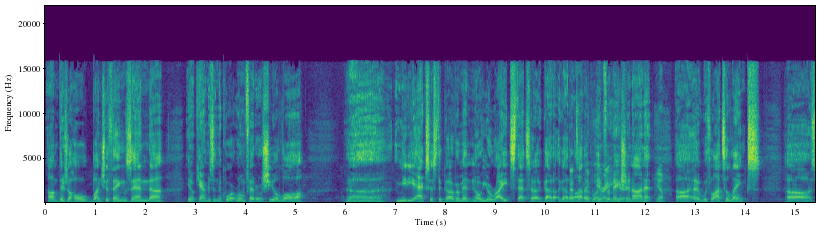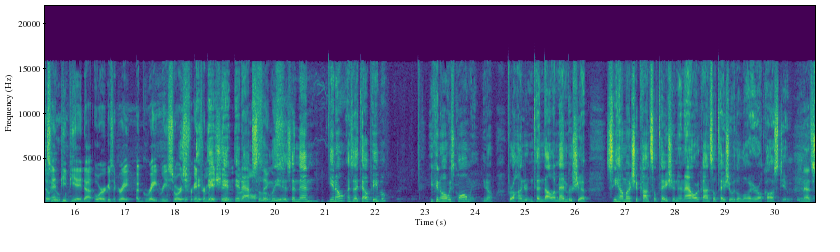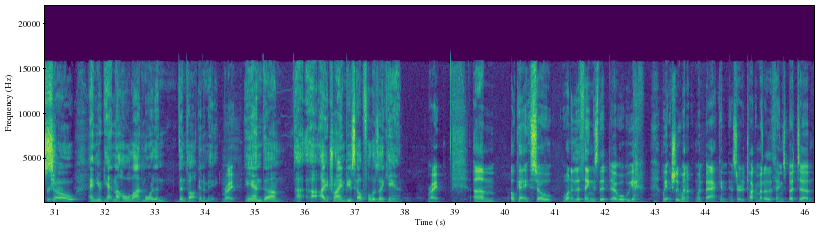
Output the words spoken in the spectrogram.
Um, there's a whole bunch of things, and uh, you know, cameras in the courtroom, federal shield law, uh, media access to government, know your rights. That's a, got a, got a That's a lot big of one right information on it. Yep. Uh, with lots of links. Uh, So to- nppa.org is a great a great resource for it- it- information. It, it, on all absolutely is. And then, you know, as I tell people, you can always call me, you know, for a $110 membership. See how much a consultation, an hour consultation with a lawyer will cost you. That's for so, and you're getting a whole lot more than, than talking to me. Right. And um, I, I I try and be as helpful as I can. Right. Um, okay. So one of the things that uh, well we we actually went went back and, and started talking about other things, but uh,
